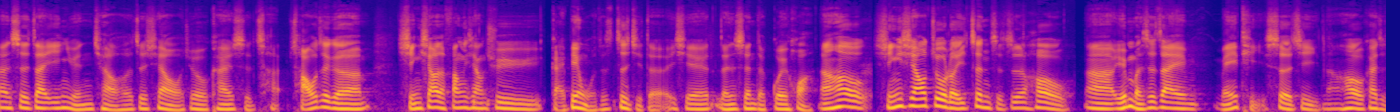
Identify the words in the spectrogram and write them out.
但是在因缘巧合之下，我就开始朝朝这个行销的方向去改变我的自己的一些人生的规划。然后行销做了一阵子之后，那原本是在媒体设计，然后开始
